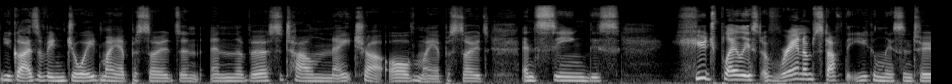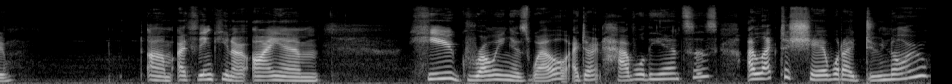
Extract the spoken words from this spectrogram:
you guys have enjoyed my episodes and, and the versatile nature of my episodes and seeing this huge playlist of random stuff that you can listen to. Um, I think, you know, I am here growing as well. I don't have all the answers. I like to share what I do know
